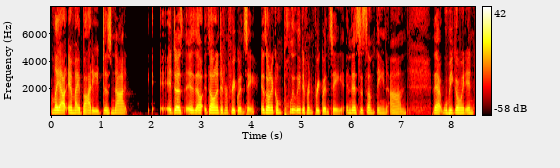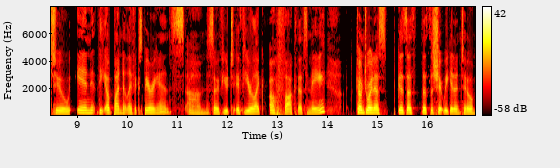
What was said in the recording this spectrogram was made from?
layout in my body does not it does it's on a different frequency. It's on a completely different frequency. And this is something um, that we'll be going into in the abundant life experience um, so if you if you're like oh fuck that's me come join us because that's that's the shit we get into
